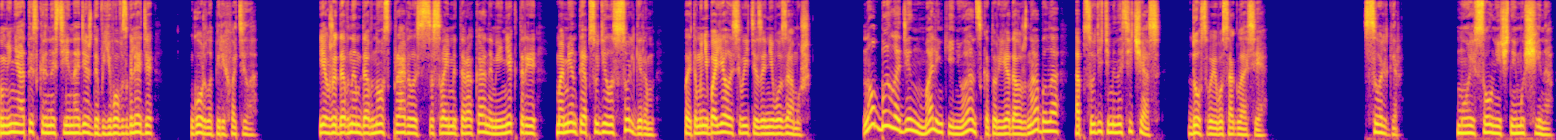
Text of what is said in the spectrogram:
У меня от искренности и надежды в его взгляде горло перехватило. Я уже давным-давно справилась со своими тараканами и некоторые моменты обсудила с Сольгером, поэтому не боялась выйти за него замуж. Но был один маленький нюанс, который я должна была обсудить именно сейчас, до своего согласия. Сольгер, мой солнечный мужчина.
